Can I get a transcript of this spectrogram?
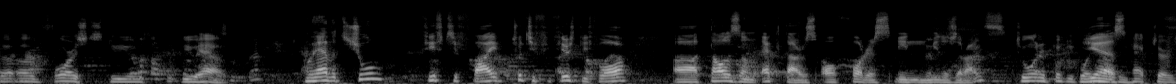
uh, of forests do you, do you have? We have 255, 254 uh, thousand hectares of forest in Minas Gerais. 254,000 yes, hectares.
